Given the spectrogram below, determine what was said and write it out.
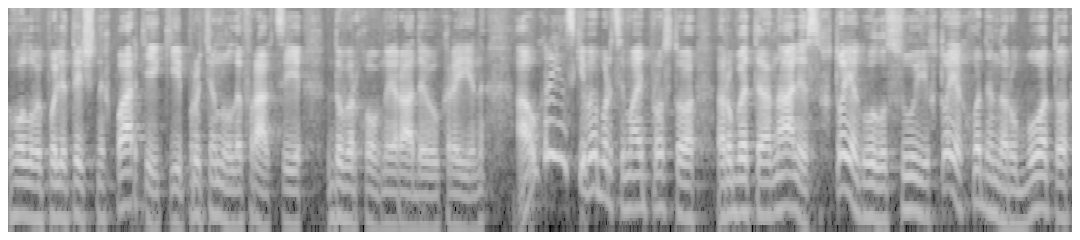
голови політичних партій, які протягнули фракції до Верховної Ради України. А українські виборці мають просто робити аналіз, хто як голосує, хто як ходить на роботу.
